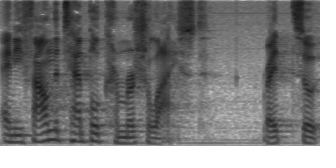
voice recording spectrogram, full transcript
and he found the temple commercialized right? So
